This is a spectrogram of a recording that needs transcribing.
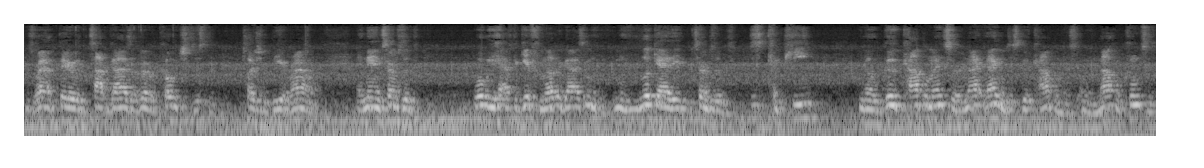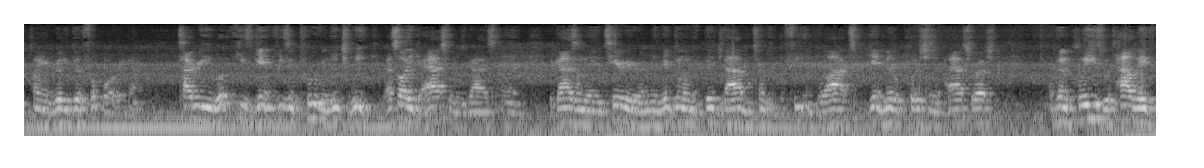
he's right up there with the top guys I've ever coached. Just a pleasure to be around. And then in terms of what we have to get from other guys, I mean, I mean look at it in terms of just compete. You know, good compliments or not, not even just good compliments. I mean, Malcolm Koonce is playing really good football right now. Tyree, he's getting, he's improving each week. That's all you can ask for these guys. And the guys on the interior, I mean, they're doing a good job in terms of defeating blocks, getting middle push in the pass rush. I've been pleased with how they've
